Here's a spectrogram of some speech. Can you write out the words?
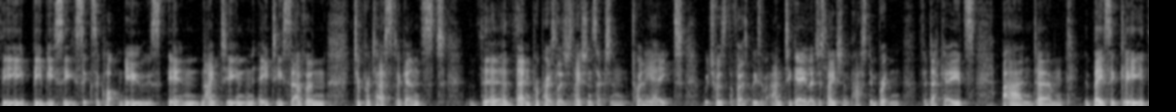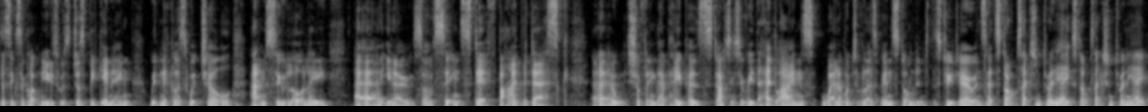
the BBC Six O'Clock News in 1987 to protest against the then proposed legislation, Section 28, which was the first piece of anti gay legislation passed in Britain for decades. And um, basically, the Six O'Clock News was just beginning with Nicholas Witchell and Sue Lawley, uh, you know, sort of sitting stiff behind the desk, uh, shuffling their papers, starting to read the headlines when a bunch of lesbians stormed into the studio and said, Stop Section 28, stop Section 28.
